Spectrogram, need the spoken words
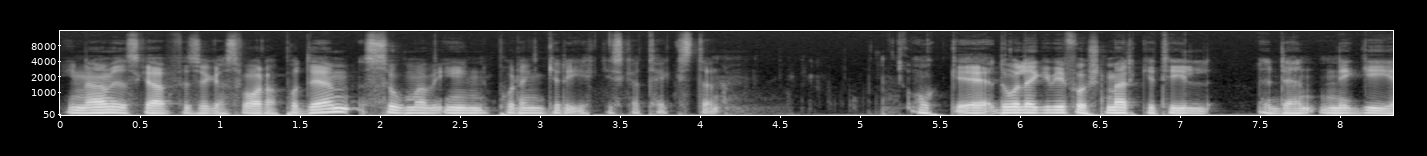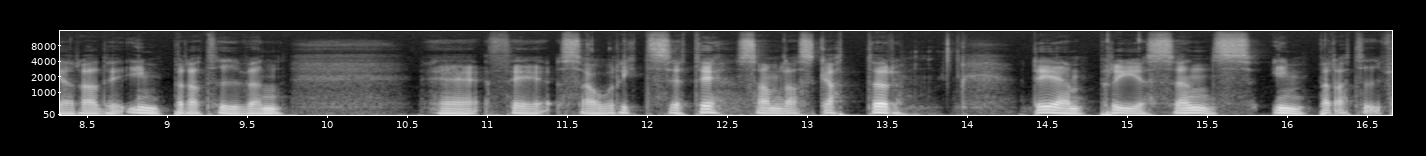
Innan vi ska försöka svara på dem zoomar vi in på den grekiska texten. Och eh, då lägger vi först märke till den negerade imperativen Eh, thesauritsete, samla skatter. Det är en presens imperativ.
